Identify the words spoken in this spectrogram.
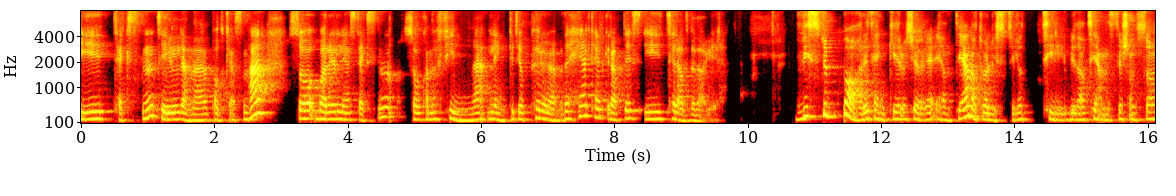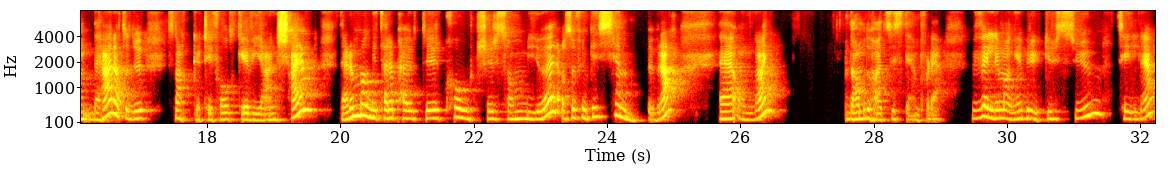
i teksten til denne podkasten her. Så bare les teksten, så kan du finne lenke til å prøve det helt, helt gratis i 30 dager. Hvis du bare tenker å kjøre én-til-én, at du har lyst til å tilby deg tjenester sånn som det her, at du snakker til folk via en skjerm, det er det mange terapeuter, coacher som gjør, og som funker kjempebra eh, online. Da må du ha et system for det. Veldig mange bruker Zoom til det,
